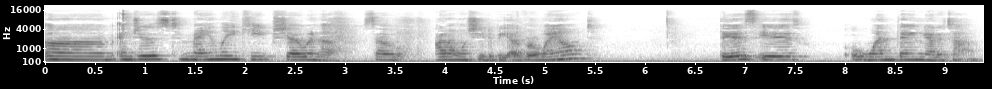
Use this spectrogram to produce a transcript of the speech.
Um, and just mainly keep showing up. So I don't want you to be overwhelmed. This is one thing at a time.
